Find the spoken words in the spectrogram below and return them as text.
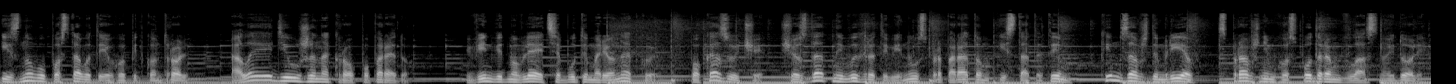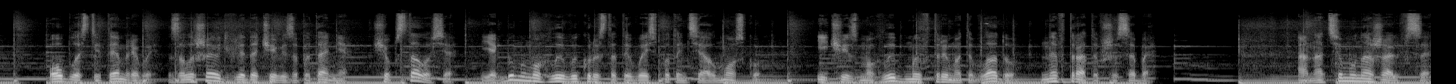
і знову поставити його під контроль, але Еді уже на крок попереду. Він відмовляється бути маріонеткою, показуючи, що здатний виграти війну з препаратом і стати тим, ким завжди мріяв, справжнім господарем власної долі. Області темряви залишають глядачеві запитання, що б сталося, якби ми могли використати весь потенціал мозку, і чи змогли б ми втримати владу, не втративши себе. А на цьому, на жаль, все.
